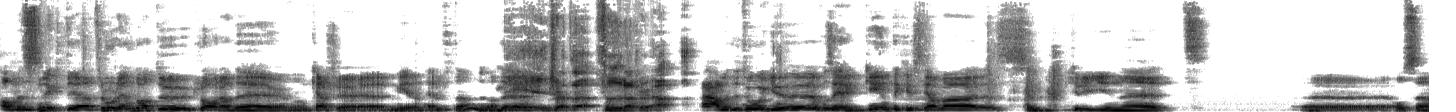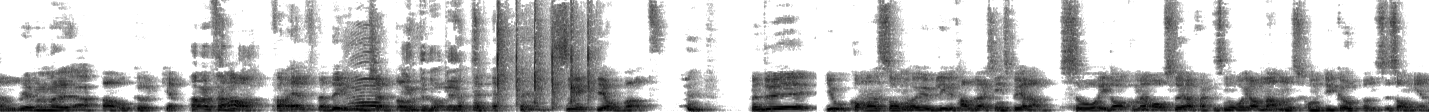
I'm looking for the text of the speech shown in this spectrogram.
Ja men snyggt. Jag tror ändå att du klarade kanske mer än hälften. Hade... Nej, tror jag inte. Fyra tror jag. Ja men du tog ju, säger jag, Günther, Christian Walls, Grynet eh, och sen Raymond och Maria. ja, och Gurka. Ja, men fem. Ja, fan hälften. Det är godkänt då. Inte dåligt. Snyggt jobbat! Men du, jo, kommande säsong har ju blivit halvvägs inspelad. Så idag kommer jag avslöja faktiskt några av namnen som kommer dyka upp under säsongen.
